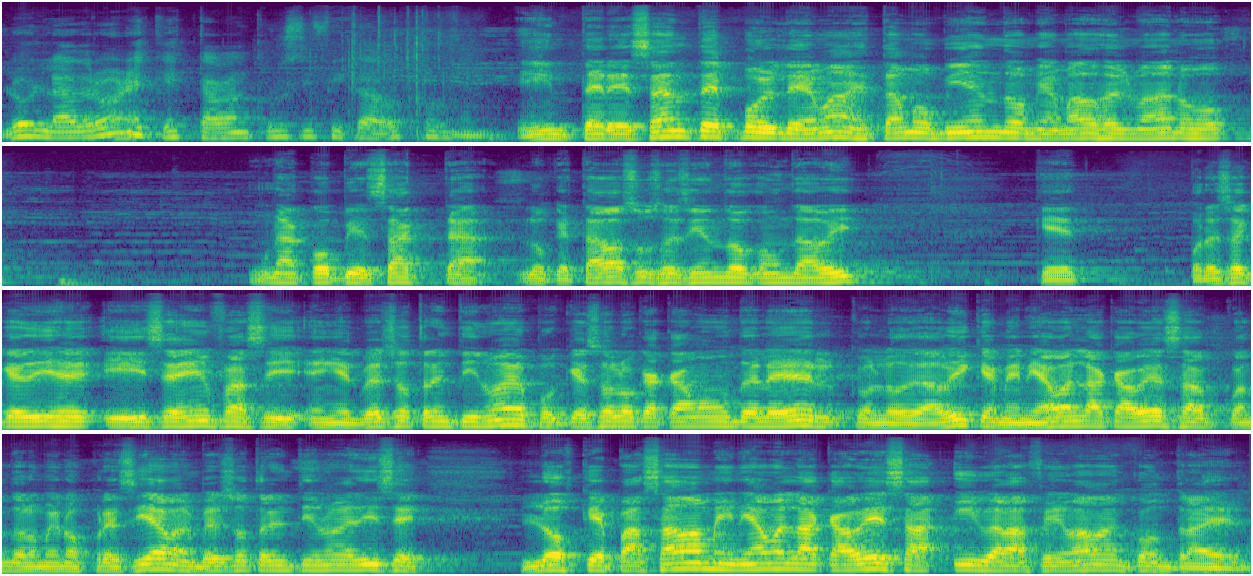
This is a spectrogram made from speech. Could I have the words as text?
los ladrones que estaban crucificados con él. Interesante por demás, estamos viendo, mi amados hermanos, una copia exacta lo que estaba sucediendo con David, que por eso es que dije y hice énfasis en el verso 39, porque eso es lo que acabamos de leer con lo de David, que meneaba en la cabeza cuando lo menospreciaban. El verso 39 dice, los que pasaban meneaban la cabeza y blasfemaban contra él.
